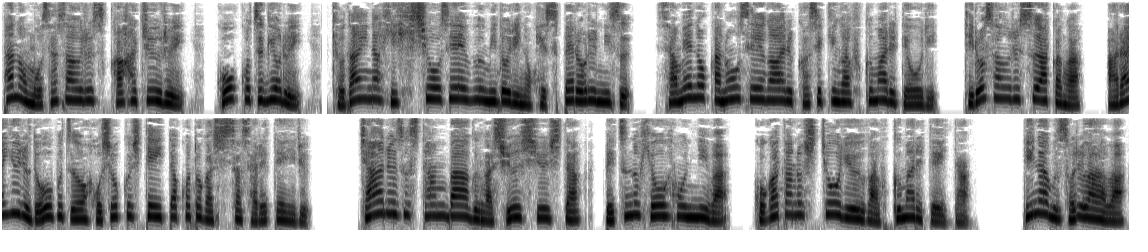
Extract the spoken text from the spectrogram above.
他のモササウルス科爬虫類、甲骨魚類、巨大な非飛翔生部緑のヘスペロルニス、サメの可能性がある化石が含まれており、ティロサウルス赤があらゆる動物を捕食していたことが示唆されている。チャールズ・スタンバーグが収集した別の標本には小型の視聴竜が含まれていた。リナム・ソルアーは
